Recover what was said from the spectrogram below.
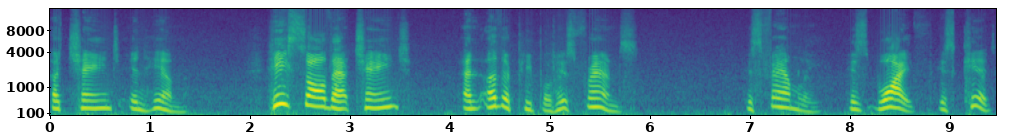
a change in him. He saw that change, and other people, his friends, his family, his wife, his kids,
